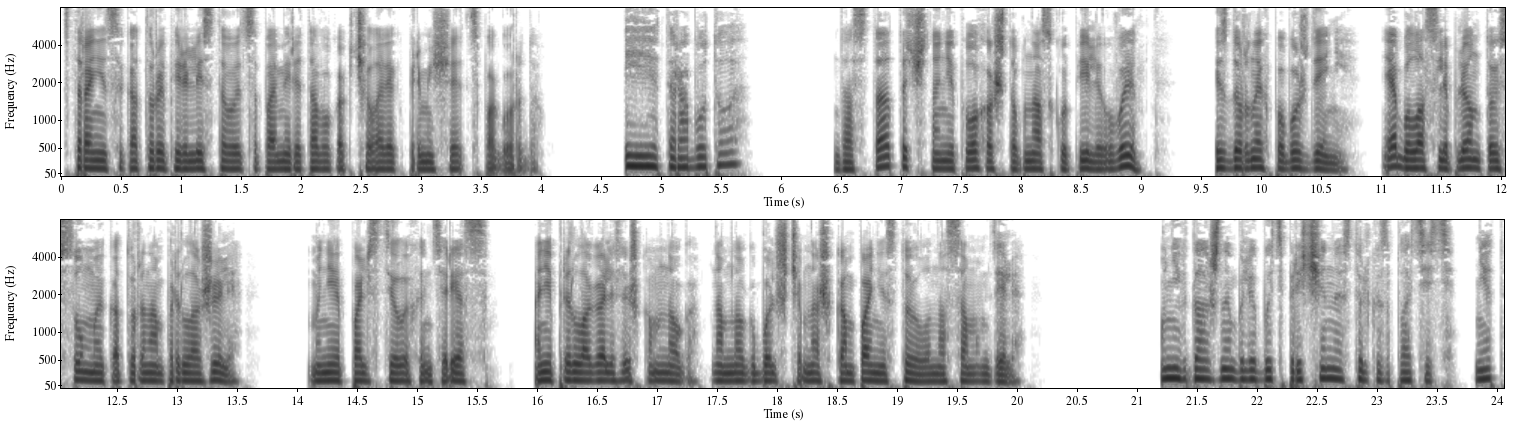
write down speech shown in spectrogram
страницы которой перелистываются по мере того, как человек перемещается по городу. И это работало? Достаточно неплохо, чтобы нас купили, увы, из дурных побуждений. Я был ослеплен той суммой, которую нам предложили. Мне польстил их интерес. Они предлагали слишком много, намного больше, чем наша компания стоила на самом деле. У них должны были быть причины столько заплатить, нет?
